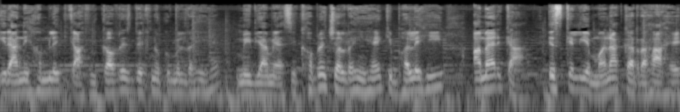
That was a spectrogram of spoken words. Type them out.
ईरानी हमले की काफ़ी कवरेज देखने को मिल रही है। मीडिया में ऐसी खबरें चल रही हैं कि भले ही अमेरिका इसके लिए मना कर रहा है,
